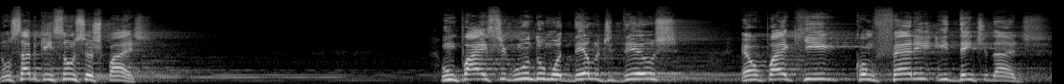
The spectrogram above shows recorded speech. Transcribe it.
não sabem quem são os seus pais. Um pai segundo o modelo de Deus é um pai que confere identidade.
